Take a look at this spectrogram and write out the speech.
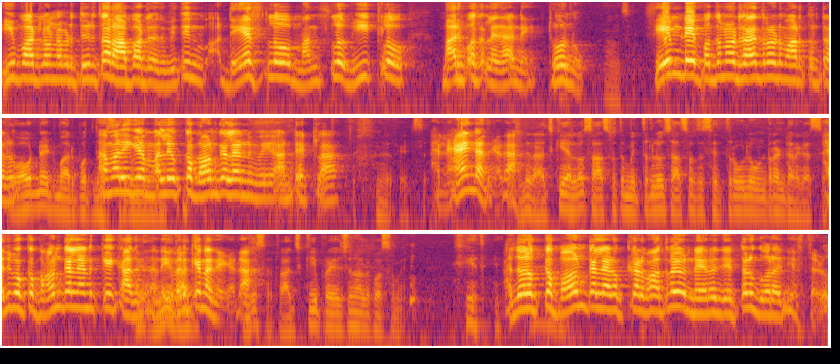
ఈ పార్టీలో ఉన్నప్పుడు తిడతారు ఆ పార్టీలో విత్ ఇన్ డేస్లో మంత్స్లో వీక్లో మారిపోతలేదా అండి? టోను సేమ్ డే పొద్దున సాయంత్రం మారుతుంటారు. ఓవర్ నైట్ మారిపోతుంది ఆ, మరి ఇక మళ్ళీ ఒక్క పవన్ కళ్యాణ్ అంటే ఎట్లా? న్యాయం కాదు కదా. రాజకీయాల్లో శాశ్వత మిత్రులు శాశ్వత శత్రువులు ఉండరంటారు కదా అది ఒక్క పవన్ కళ్యాణ్కే కాదు కదండి ఎవరికైనా అదే కదా. రాజకీయ ప్రయోజనాల కోసమే. ఏదైనా అది ఒక్క పవన్ కళ్యాణ్ ఒక్కడు మాత్రమే నేరం చేస్తాడు ఘోరం చేస్తాడు.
